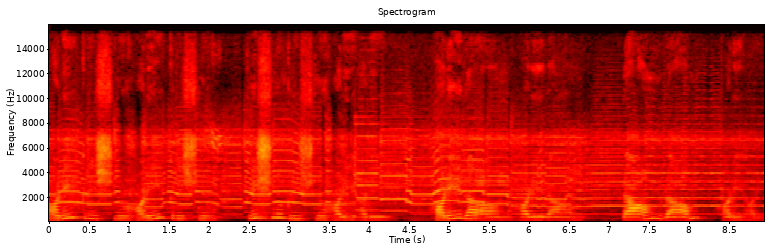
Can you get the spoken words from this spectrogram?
হরে কৃষ্ণ হরে কৃষ্ণ কৃষ্ণ কৃষ্ণ, হরে হরে। হরে রাম হরে রাম রাম রাম, হরে হরে।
